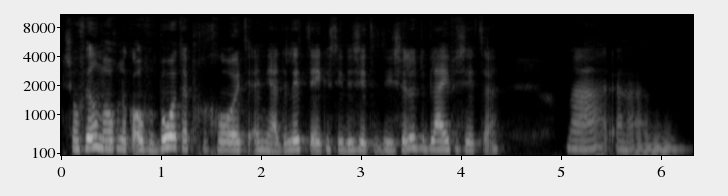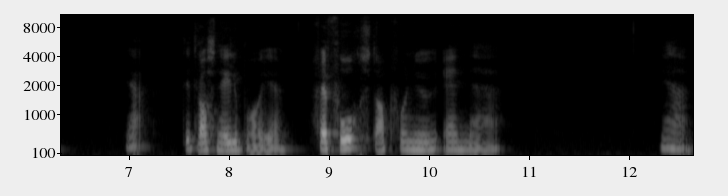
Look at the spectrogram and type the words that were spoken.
zoveel mogelijk overboord heb gegooid. En ja, de littekens die er zitten, die zullen er blijven zitten. Maar um, ja, dit was een hele mooie vervolgstap voor nu. En uh, ja,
